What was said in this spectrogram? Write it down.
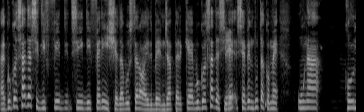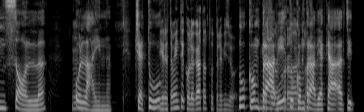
eh, Google Stadia si, diffi- si differisce da Boosteroid, Benja, perché Google Stadia si, Sì. ve- si è venduta come una console Mm. online. Cioè tu Direttamente collegata al tuo televisore. tu compravi, tu compravi a ca- ti-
